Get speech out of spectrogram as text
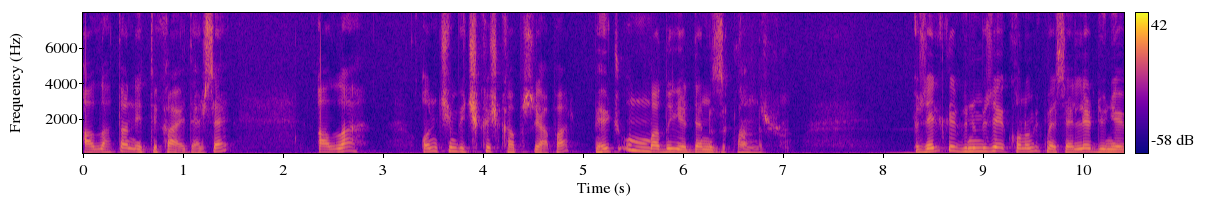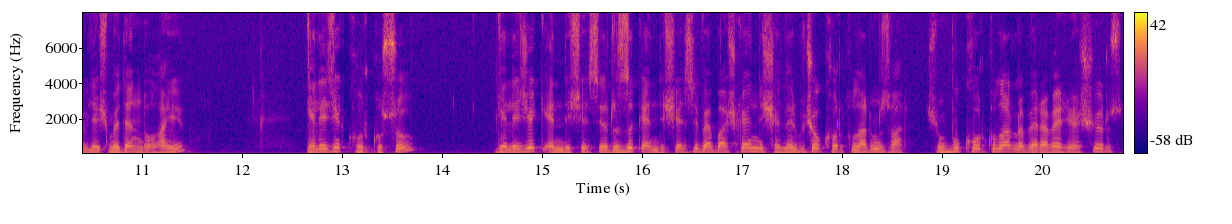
Allah'tan ittika ederse Allah onun için bir çıkış kapısı yapar ve hiç ummadığı yerden rızıklandırır. Özellikle günümüzde ekonomik meseleler dünyevileşmeden dolayı gelecek korkusu, gelecek endişesi, rızık endişesi ve başka endişeler birçok korkularımız var. Şimdi bu korkularla beraber yaşıyoruz.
